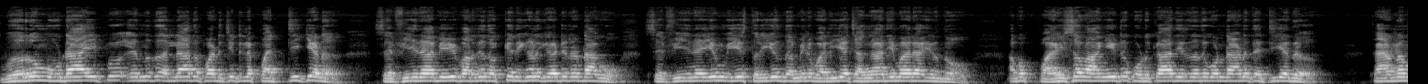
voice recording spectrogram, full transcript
വെറും ഉടായിപ്പ് എന്നത് അല്ലാതെ പഠിച്ചിട്ടില്ല പറ്റിക്കാണ്. സഫീന ബീവി പറഞ്ഞതൊക്കെ നിങ്ങൾ കേട്ടിട്ടുണ്ടാകും. സഫീനയും ഈ സ്ത്രീയും തമ്മിൽ വലിയ ചങ്ങാതിമാരായിരുന്നു. അപ്പോൾ പൈസ വാങ്ങിയിട്ട് കൊടുക്കാതിരുന്നത് കൊണ്ടാണ് തെറ്റിയത്. കാരണം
